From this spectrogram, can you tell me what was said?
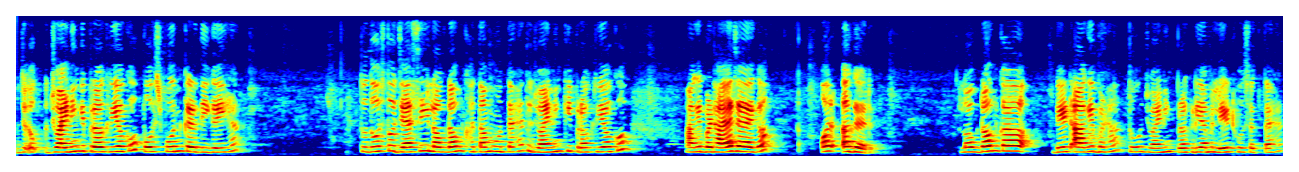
जो ज्वाइनिंग की प्रक्रिया को पोस्टपोन कर दी गई है। तो दोस्तों, जैसे ही लॉकडाउन ख़त्म होता है तो ज्वाइनिंग की प्रक्रिया को आगे बढ़ाया जाएगा। और अगर लॉकडाउन का डेट आगे बढ़ा तो ज्वाइनिंग प्रक्रिया में लेट हो सकता है।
